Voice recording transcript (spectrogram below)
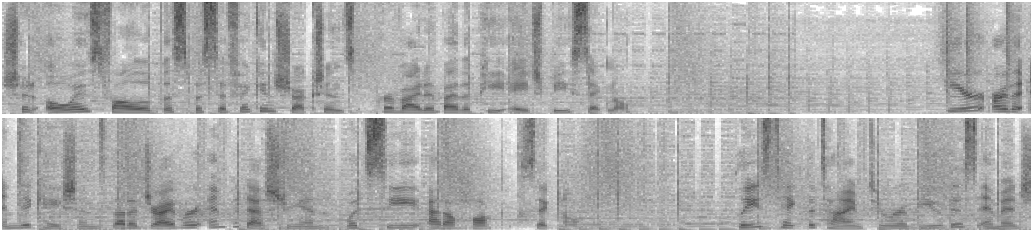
should always follow the specific instructions provided by the PHB signal. Here are the indications that a driver and pedestrian would see at a HAWK signal. Please take the time to review this image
